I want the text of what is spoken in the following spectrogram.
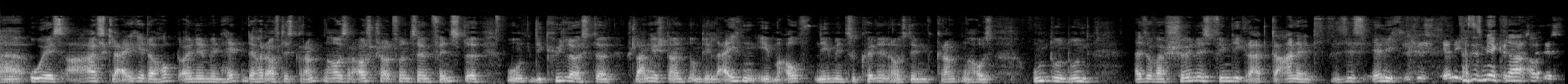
Uh, USA das gleiche, da hockt einer in Manhattan, der hat auf das Krankenhaus rausgeschaut von seinem Fenster, wo unten die Kühllaster Schlange standen, um die Leichen eben aufnehmen zu können aus dem Krankenhaus und und und. Also was Schönes finde ich gerade gar nicht. Das ist ehrlich. Das ist, ehrlich, das ist mir klar. Das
